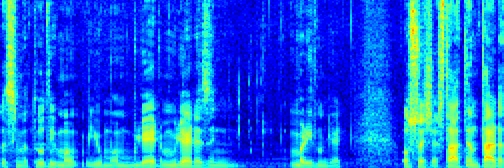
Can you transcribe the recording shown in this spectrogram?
acima de tudo, e uma, e uma mulher, mulheres em marido-mulher. Ou seja, está a tentar,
